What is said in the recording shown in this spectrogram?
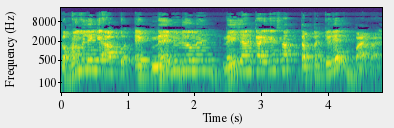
तो हम मिलेंगे आपको एक नए वीडियो में नई जानकारी के साथ। तब तक के लिए बाय बाय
